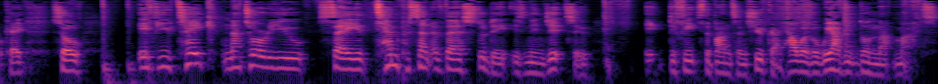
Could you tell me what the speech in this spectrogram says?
okay? So if you take Natori Ryu, say 10% of their study is ninjutsu, it defeats the Bansen Shukai. However, we haven't done that maths.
